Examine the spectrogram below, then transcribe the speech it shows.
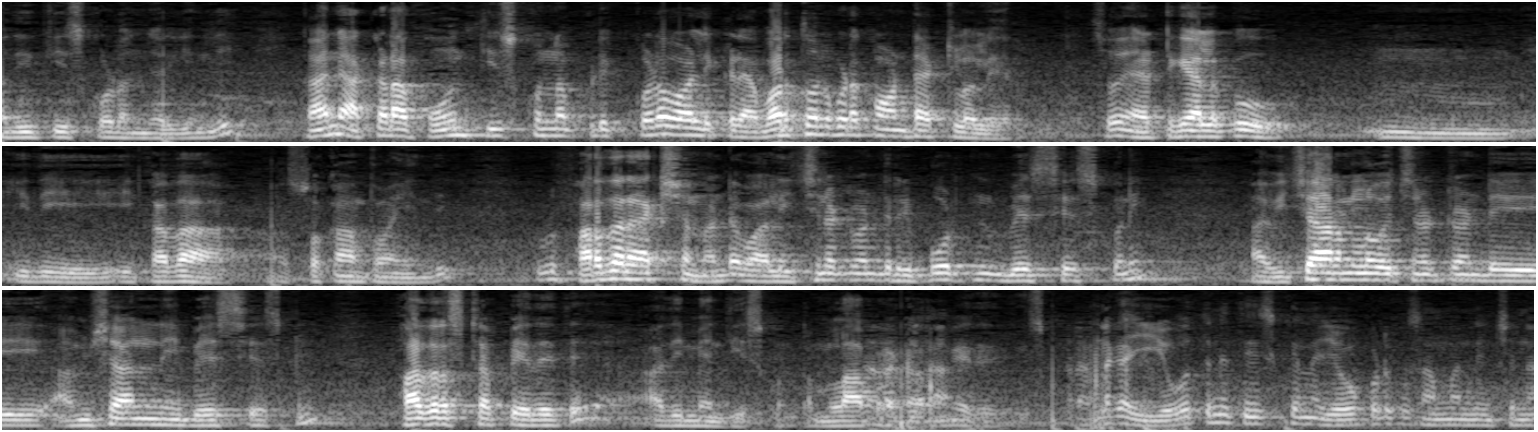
అది తీసుకోవడం జరిగింది. కానీ అక్కడ ఆ ఫోన్ తీసుకున్నప్పటికి కూడా వాళ్ళు ఇక్కడ ఎవరితోనూ కూడా కాంటాక్ట్లో లేరు. సో ఎట్టకేలకు ఇది ఈ కథ సుఖాంతం అయింది ఇప్పుడు ఫర్దర్ యాక్షన్ అంటే వాళ్ళు ఇచ్చినటువంటి రిపోర్ట్ని బేస్ చేసుకుని ఆ విచారణలో వచ్చినటువంటి అంశాలని బేస్ చేసుకుని ఫర్దర్ స్టెప్ ఏదైతే అది మేము తీసుకుంటాం. లా ప్రకారంగా ఏదైతే తీసుకుంటాం. అట్లాగా ఈ యువతిని తీసుకెళ్ళిన యువకుడికి సంబంధించిన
